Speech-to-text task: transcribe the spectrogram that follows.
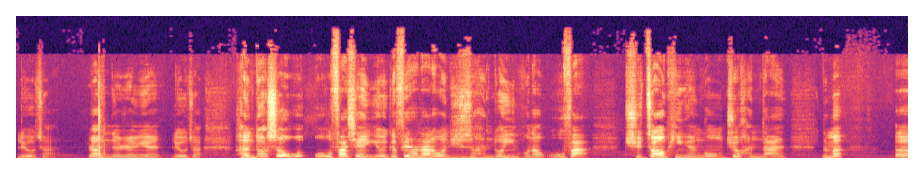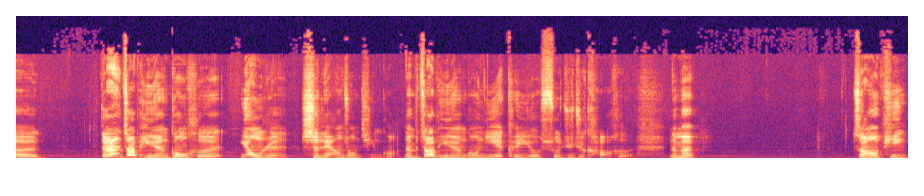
流转，让你的人员流转。很多时候，我我发现有一个非常大的问题，就是很多影棚呢无法去招聘员工，就很难。那么，呃，当然，招聘员工和用人是两种情况。那么，招聘员工你也可以用数据去考核。那么，招聘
